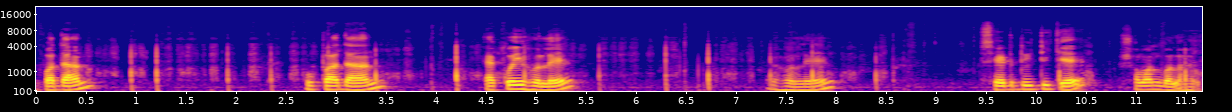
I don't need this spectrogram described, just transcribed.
উপাদান উপাদান একই হলে হলে সেট দুইটিকে সমান বলা হয়।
